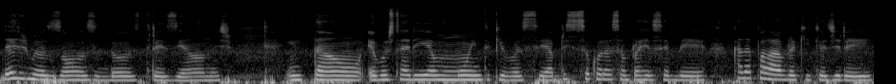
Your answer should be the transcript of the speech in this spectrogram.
desde os meus 11, 12, 13 anos. Então, eu gostaria muito que você abrisse seu coração para receber cada palavra aqui que eu direi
